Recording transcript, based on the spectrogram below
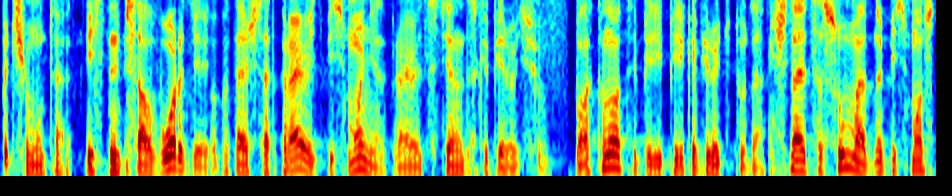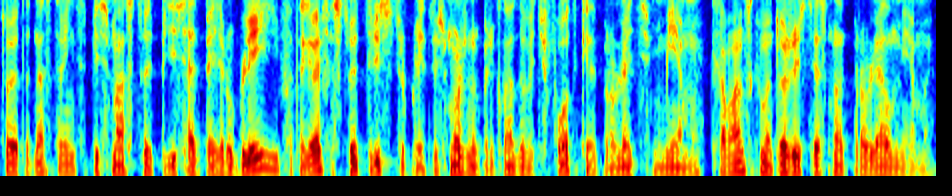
почему-то. Если ты написал в Word, попытаешься отправить, письмо не отправится, тебе надо скопировать в блокнот и пере перекопировать туда. Считается сумма, одно письмо стоит, одна страница письма стоит 55 рублей, фотография стоит 30 рублей. То есть можно прикладывать фотки, отправлять мемы. Хованскому я тоже, естественно, отправлял мемы.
